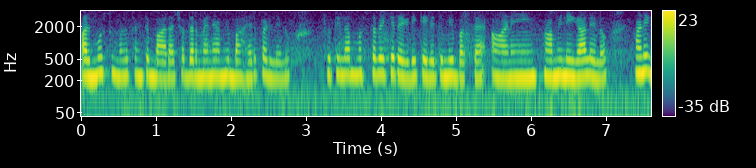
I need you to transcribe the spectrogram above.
ऑलमोस्ट तुम्हाला सांगते बाराच्या दरम्यान आम्ही बाहेर पडलेलो. सो तिला मस्तपैकी रेडी केली. तुम्ही बघताय. आणि आम्ही निघालेलो. आणि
